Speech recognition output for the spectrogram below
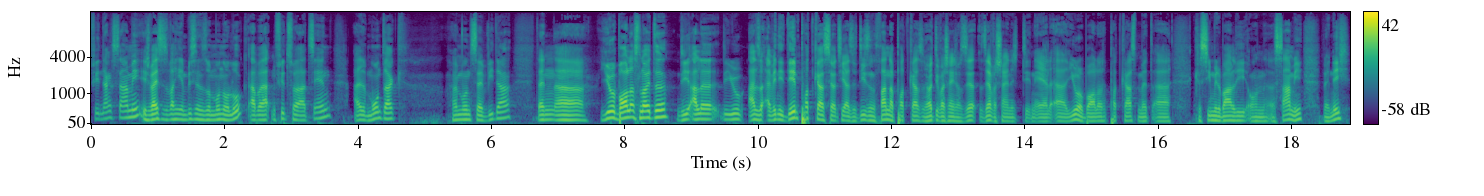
vielen Dank, Sami. Ich weiß, es war hier ein bisschen so ein Monolog, aber wir hatten viel zu erzählen. Also Montag hören wir uns ja wieder. Dann äh, Euroballers, Leute, die alle, die Euro, also wenn ihr den Podcast hört hier, also diesen Thunder Podcast, hört ihr wahrscheinlich auch sehr, sehr wahrscheinlich den äh, Euroballer Podcast mit äh, Kasim Bali und äh, Sami. Wenn nicht,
